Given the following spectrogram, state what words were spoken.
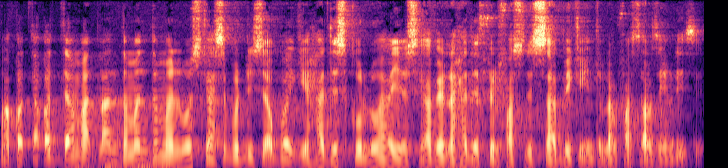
Maka takut damat lan teman-teman muska sebut di apa iki hadis kulluha ya sekabehna hadis fil fasli sabiq ing dalam fasal sing dhisik.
